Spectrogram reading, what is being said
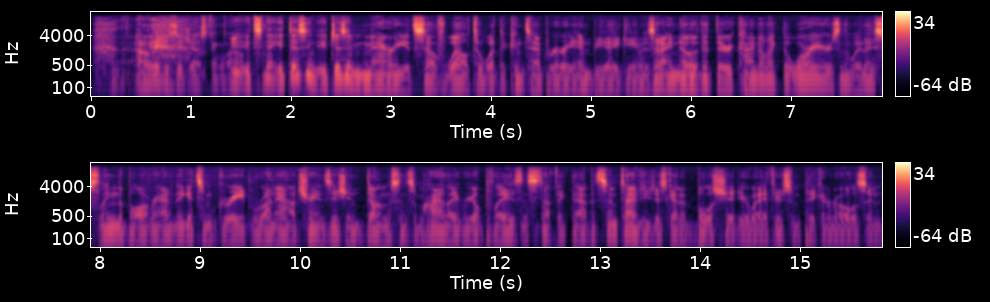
I don't think he's adjusting well. It's it doesn't it doesn't marry itself well to what the contemporary NBA game is, and I know that they're kind of like the Warriors in the way they sling the ball around, and they get some great run out, transition dunks, and some highlight reel plays and stuff like that. But sometimes you just got to bullshit your way through some pick and rolls and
